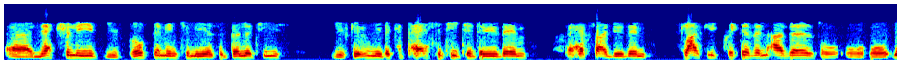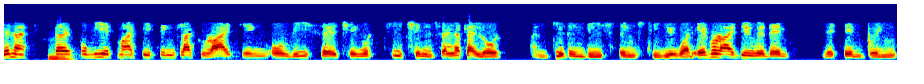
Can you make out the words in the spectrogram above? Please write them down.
uh, naturally. You've built them into me as abilities." You've given me the capacity to do them. Perhaps I do them slightly quicker than others, or, or, or you know. Mm. So for me, it might be things like writing or researching or teaching and saying, okay, Lord, I'm giving these things to you. Whatever I do with them, let them bring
